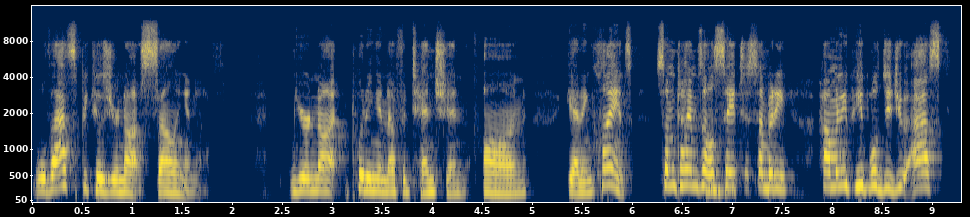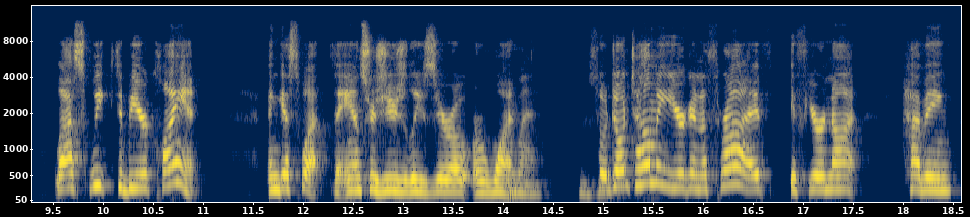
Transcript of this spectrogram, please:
Well, that's because you're not selling enough. You're not putting enough attention on getting clients. Sometimes I'll mm-hmm. say to somebody, How many people did you ask last week to be your client? And guess what? The answer is usually zero or one. one. Mm-hmm. So don't tell me you're going to thrive if you're not having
